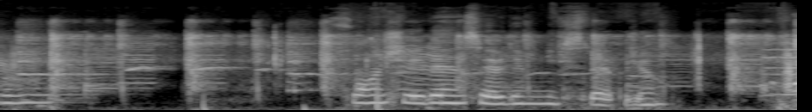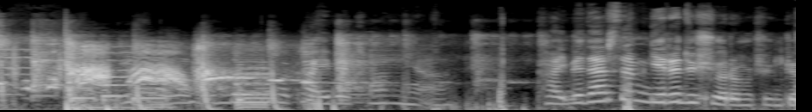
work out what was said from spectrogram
Son, son şeyde en sevdiğim mixle yapacağım. Kaybetmem ya. Kaybedersem geri düşüyorum çünkü.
